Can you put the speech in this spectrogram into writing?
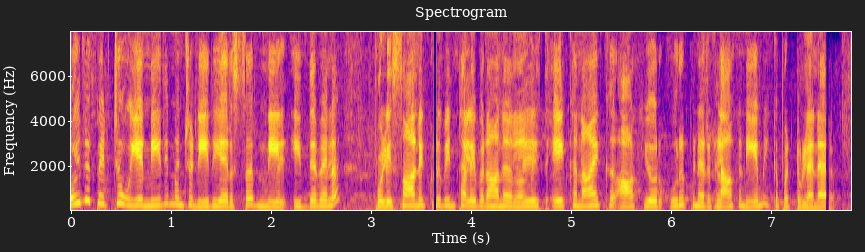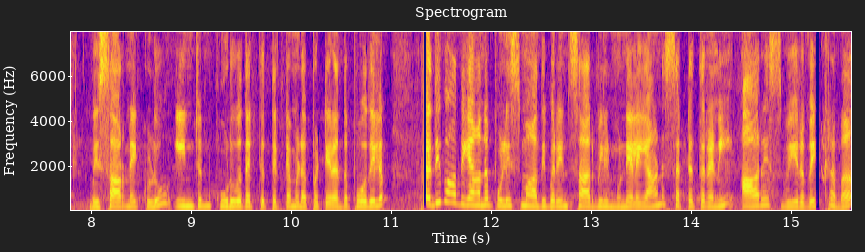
ஓய்வு பெற்ற உயர் நீதிமன்ற நீதியரசர் நீல் இத்தவெல போலீஸ் ஆணைக்குழுவின் தலைவரான லலித் ஏகநாயக் ஆகியோர் உறுப்பினர்களாக நியமிக்கப்பட்டுள்ளனர். விசாரணை குழு இன்றும் கூடுவதற்கு திட்டமிடப்பட்டிருந்த போதிலும் பிரதிவாதியான போலீஸ் மா அதிபரின் சார்பில் முன்னிலையான சட்டத்திரணி ஆர் எஸ் வீரவிக்ரம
